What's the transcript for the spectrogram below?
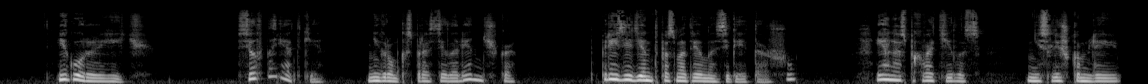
— Егор Ильич, все в порядке? — негромко спросила Леночка. Президент посмотрел на секретаршу, и она спохватилась, не слишком ли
